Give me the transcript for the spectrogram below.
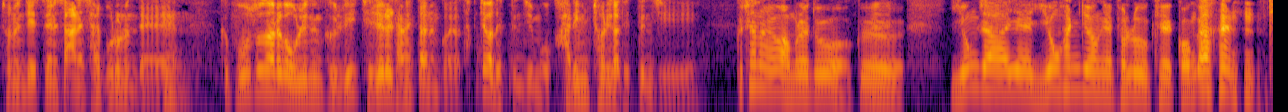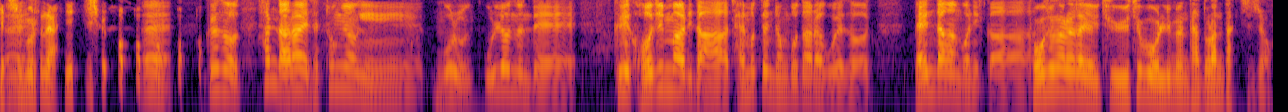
저는 이제 SNS 안에 잘 모르는데 음. 그 보수나라가 올리는 글이 제재를 당했다는 거예요. 삭제가 됐든지 뭐 가림 처리가 됐든지. 그렇잖아요. 아무래도 그 네. 이용자의 이용 환경에 별로 이렇게 건강한 게시물은 아니죠. 예. 그래서 한 나라의 대통령이 뭘 올렸는데 그게 거짓말이다, 잘못된 정보다라고 해서 밴 당한 거니까. 보수 나라가 유튜브, 유튜브 올리면 다 노란 딱지죠.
